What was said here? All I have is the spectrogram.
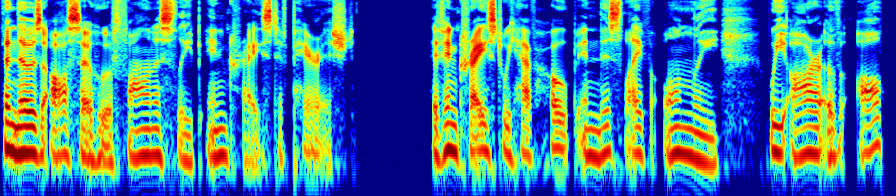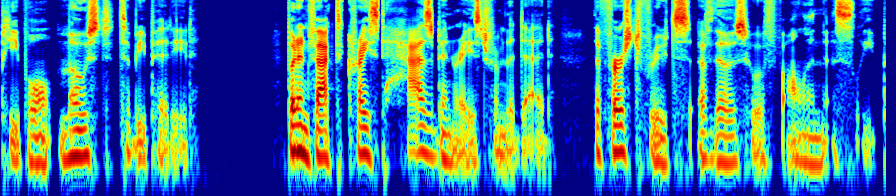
Then those also who have fallen asleep in Christ have perished. If in Christ we have hope in this life only, we are of all people most to be pitied. But in fact, Christ has been raised from the dead the first fruits of those who have fallen asleep.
